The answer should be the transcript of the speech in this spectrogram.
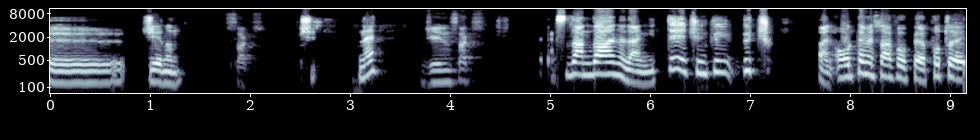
E, Jalen Sachs. Ne? Jalen Sachs. Saks'dan daha neden gitti? Çünkü 3 yani orta mesafe opera pota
